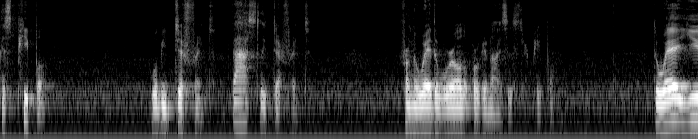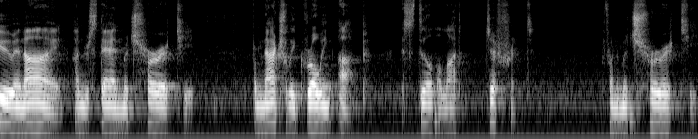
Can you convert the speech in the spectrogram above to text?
his people, will be different, vastly different from the way the world organizes their people. The way you and I understand maturity from naturally growing up is still a lot different from the maturity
